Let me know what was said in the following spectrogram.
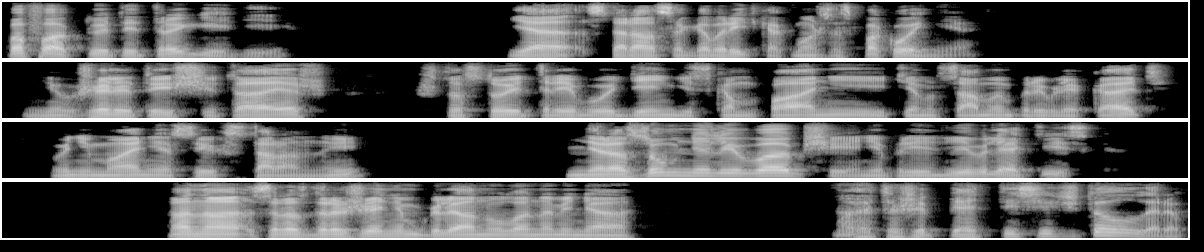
по факту этой трагедии. Я старался говорить как можно спокойнее. Неужели ты считаешь, что стоит требовать деньги с компании и тем самым привлекать внимание с их стороны? Неразумнее ли вообще не предъявлять иск? Она с раздражением глянула на меня. Но это же пять тысяч долларов.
